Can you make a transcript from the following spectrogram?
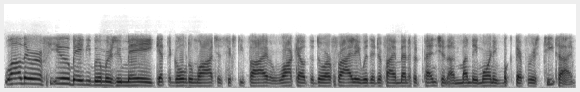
while there are a few baby boomers who may get the golden watch at 65 and walk out the door Friday with their defined benefit pension on Monday morning, book their first tee time,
